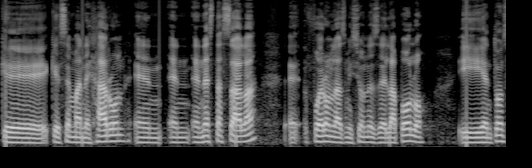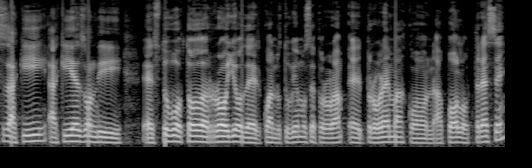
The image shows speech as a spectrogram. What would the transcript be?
que, que se manejaron en, en, esta sala eh, fueron las misiones del Apolo. Y entonces aquí, aquí es donde estuvo todo el rollo de cuando tuvimos el, programa, el problema con Apolo 13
